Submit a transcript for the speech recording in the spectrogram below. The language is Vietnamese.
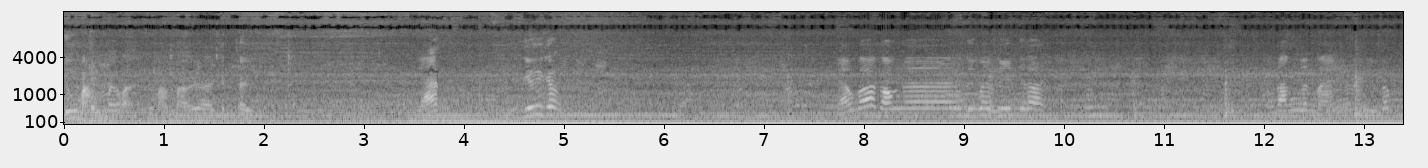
Chú Mẩm các bạn, chú Mẩm ở ờ, Kinh Tư. Dạ. Dưới chứ. Dạ không có, con ờ, đi quay phim vậy thôi. Con đăng lên mạng ờ, youtube.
